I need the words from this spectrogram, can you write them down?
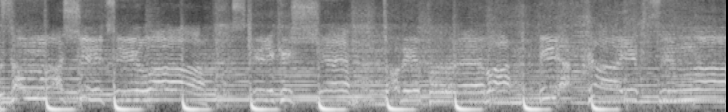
за наші тіла? Скільки ще тобі треба? Яка їх ціна?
